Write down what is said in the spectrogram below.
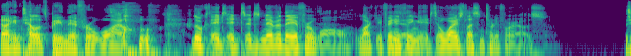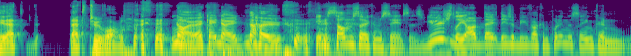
and I can tell it's been there for a while. Look, it's it's it's never there for a while. Like if Yeah. anything, it's always less than twenty four hours. See that that's too long. No, okay, no, no. In some circumstances, usually I'd they, these would be fucking put in the sink and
